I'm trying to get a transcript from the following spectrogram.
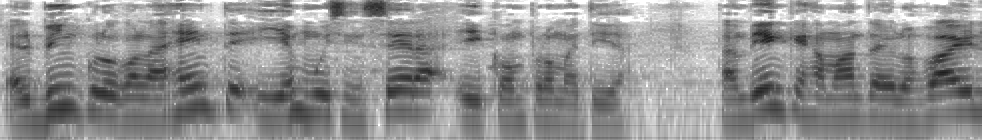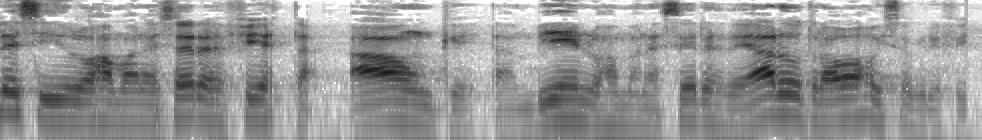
el vínculo con la gente y es muy sincera y comprometida. También que es amante de los bailes y de los amaneceres de fiesta, aunque también los amaneceres de arduo trabajo y sacrificio.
